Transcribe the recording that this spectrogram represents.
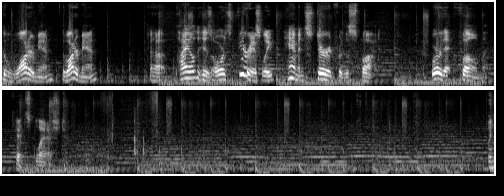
The waterman, the waterman, uh, piled his oars furiously. Hammond stirred for the spot where that foam had splashed. An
